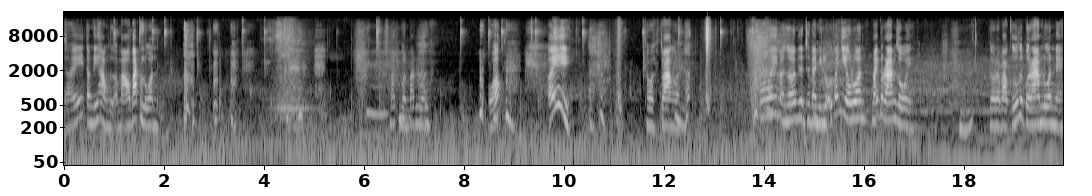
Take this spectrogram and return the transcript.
Đấy, tâm lý hỏng nửa máu bắt luôn. Bắt luôn, bắt luôn. Ủa? ấy Thôi, toang rồi. Ôi, mọi người, bây giờ trận này mình lỗi quá nhiều luôn. Máy Bram rồi. Rồi là vào cứu rồi Bram luôn nè.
